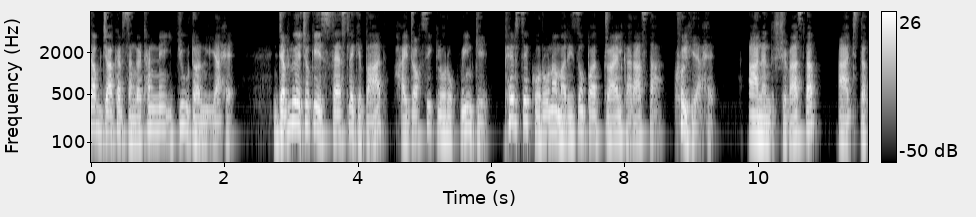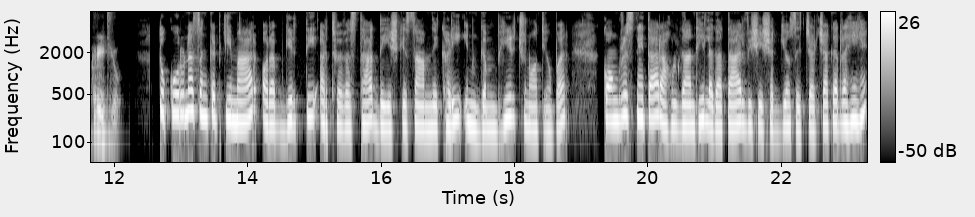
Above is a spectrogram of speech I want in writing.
तब जाकर संगठन ने यू टर्न लिया है। डब्ल्यूएचओ के इस फैसले के बाद हाइड्रोक्सी क्लोरोक्वीन के फिर से कोरोना मरीजों पर ट्रायल का रास्ता खुल गया है। आनंद श्रीवास्तव, आज तक रेडियो। तो कोरोना संकट की मार और अब गिरती अर्थव्यवस्था देश के सामने खड़ी इन गंभीर चुनौतियों पर कांग्रेस नेता राहुल गांधी लगातार विशेषज्ञों से चर्चा कर रहे हैं।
